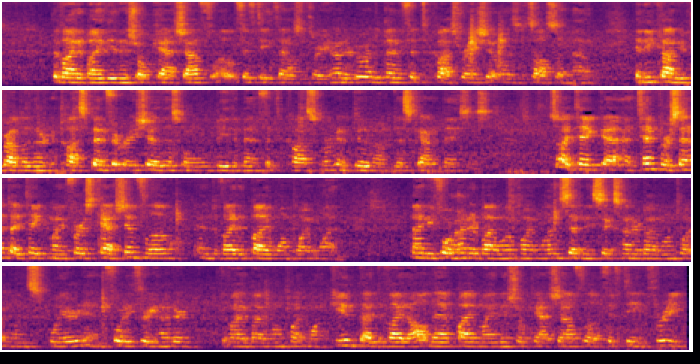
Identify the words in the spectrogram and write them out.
divided by the initial cash outflow, 15,300, or the benefit to cost ratio as it's also known. In econ, you probably learned the cost benefit ratio. This one will be the benefit to cost. We're going to do it on a discounted basis. So I take uh, 10%, I take my first cash inflow and divide it by 1.1. 9,400 by 1.1, 7,600 by 1.1 squared, and 4,300 divided by 1.1 cubed. I divide all that by my initial cash outflow of 15.3.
